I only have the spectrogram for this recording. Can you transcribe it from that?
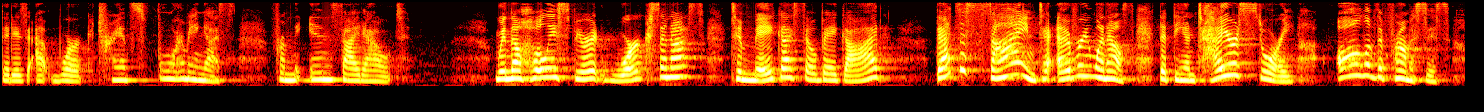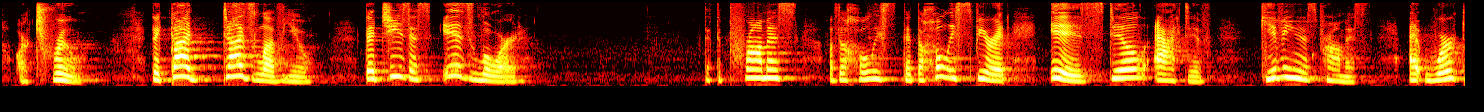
that is at work, transforming us from the inside out. When the Holy Spirit works in us to make us obey God, that's a sign to everyone else that the entire story, all of the promises are true. That God does love you, that Jesus is Lord, that the promise of the Holy that the Holy Spirit is still active, giving this promise at work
